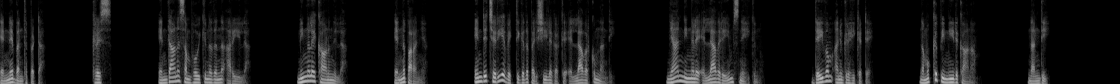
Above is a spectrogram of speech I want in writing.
എന്നെ ബന്ധപ്പെട്ട ക്രിസ് എന്താണ് സംഭവിക്കുന്നതെന്ന് അറിയില്ല. നിങ്ങളെ കാണുന്നില്ല. എന്ന് പറഞ്ഞ്. എന്റെ ചെറിയ വ്യക്തിഗത പരിശീലകർക്ക് എല്ലാവർക്കും നന്ദി. ഞാൻ നിങ്ങളെ എല്ലാവരെയും സ്നേഹിക്കുന്നു. ദൈവം അനുഗ്രഹിക്കട്ടെ. നമുക്ക് പിന്നീട് കാണാം. നന്ദി.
